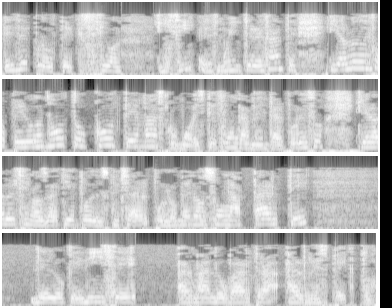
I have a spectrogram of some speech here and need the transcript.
es de protección y sí, es muy interesante. Y hablo de eso, pero no tocó temas como este fundamental. Por eso quiero ver si nos da tiempo de escuchar por lo menos una parte de lo que dice Armando Bartra al respecto.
